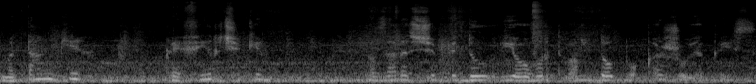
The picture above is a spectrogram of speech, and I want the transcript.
сметанки, кефірчики. А зараз ще піду йогурт вам допокажу якийсь.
